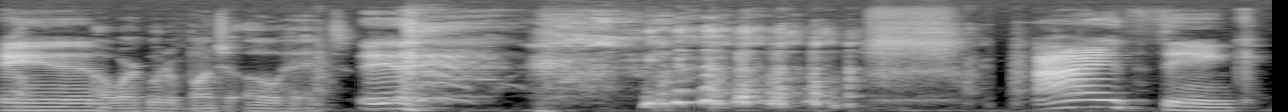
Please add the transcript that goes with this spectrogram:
and I work with a bunch of old heads. I think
